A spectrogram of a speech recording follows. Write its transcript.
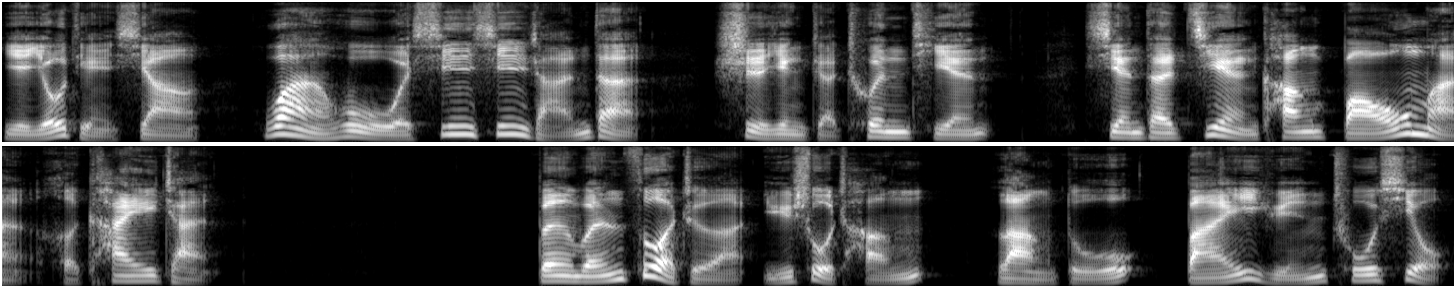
也有点像万物欣欣然的适应着春天，显得健康饱满和开展。本文作者余树成朗读。白云出岫。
